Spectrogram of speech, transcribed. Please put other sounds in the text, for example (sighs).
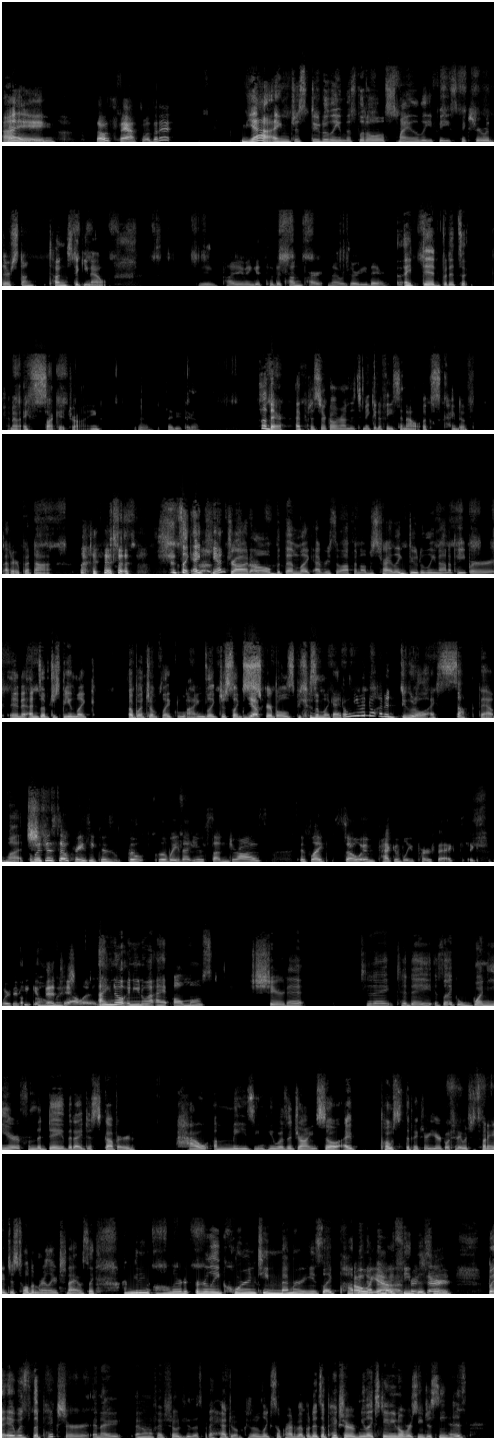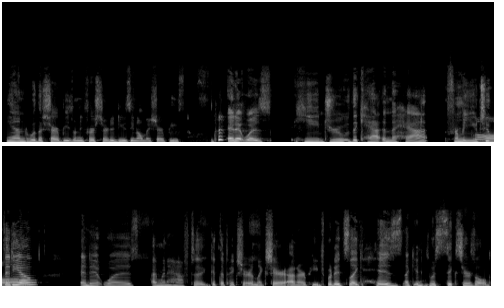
Hi. Hey. That was fast, wasn't it? Yeah, I'm just doodling this little smiley face picture with their stung- tongue sticking out. You probably even get to the tongue part, and I was already there. I did, but it's a kind of I suck at drawing. Mm, I do too. Oh, there. I put a circle around it to make it a face, and now it looks kind of better, but not. It's like I can't draw at all, but then like every so often I'll just try like doodling on a paper, and it ends up just being like a bunch of like lines, like just like Yep. scribbles, (laughs) because I'm like I don't even know how to doodle. I suck that much. Which is so crazy because the the way that your son draws is like so impeccably perfect. Like, where did he get Oh that talent? I know, and you know what? I almost shared it today. Today is like one year from the day that I discovered how amazing he was at drawing. So I posted the picture a year ago today, which is funny. I just told him earlier tonight. I was like, I'm getting all our early quarantine memories like popping Oh, up in my feed this sure. week. But it was the picture, and I I don't know if I've showed you this, but I had to because I was like so proud of it. But it's a picture of me like standing over, so you just see his hand with the sharpies when he first started using all my sharpies, and it was he drew the cat in the hat from a YouTube Aw. video, and it was I'm gonna have to get the picture and like share it on our page, but it's like his like, and he was six years old,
